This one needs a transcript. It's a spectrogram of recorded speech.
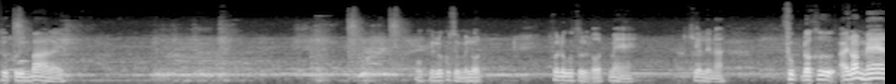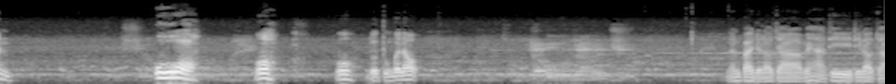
คือปืนบ้าอะไร โอเคลูกกระสุนเป็นรถเพื่อลูกกระสุนรถแหม่เครียดเลยนะฝึกเราคือไอรอนแมนโอ้โอ้โอ้โดดถุงไปแล้วนั้นไปเดี๋ยวเราจะไปหาที่ที่เราจะ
